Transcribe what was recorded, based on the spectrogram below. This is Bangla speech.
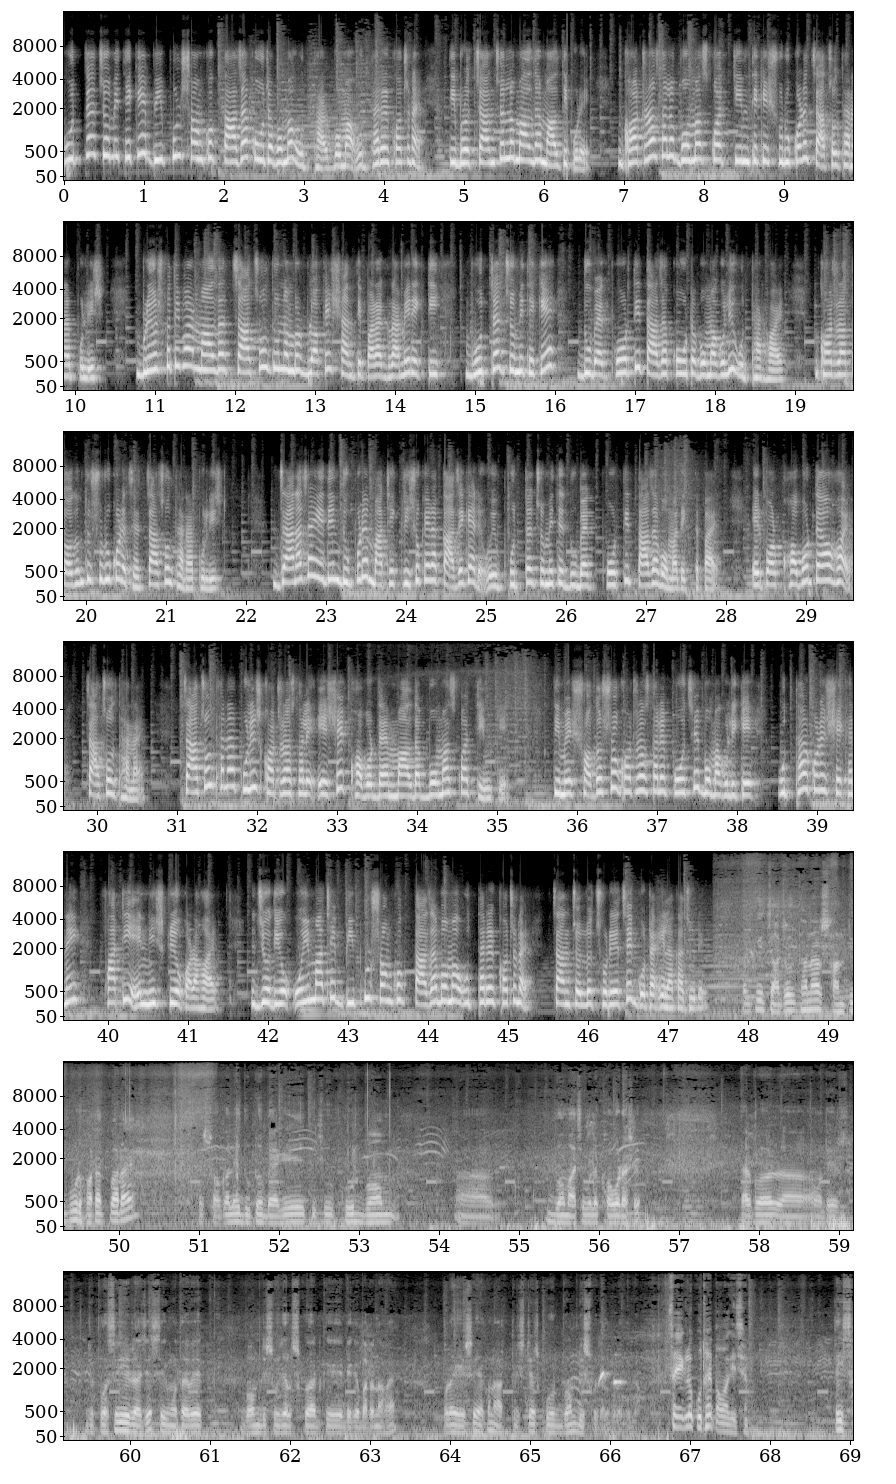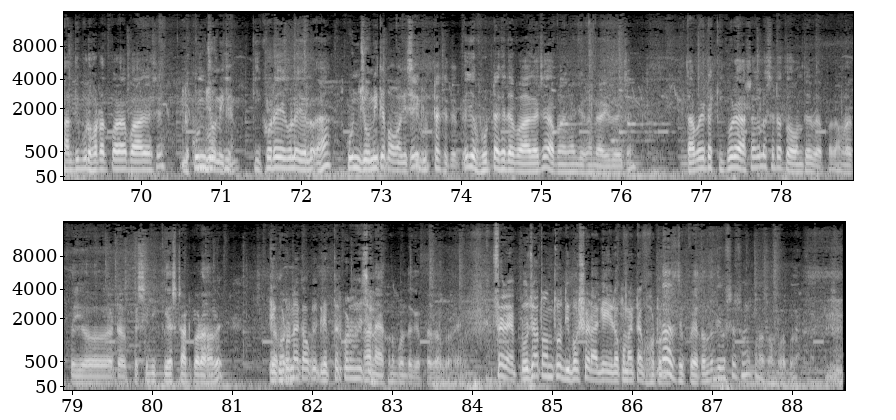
ভুট্টা জমি থেকে বিপুল সংখ্যক তাজা কৌটা বোমা উদ্ধার। বোমা উদ্ধারের ঘটনায় তীব্র চাঞ্চল্য মালদার মালতিপুরে। ঘটনাস্থলে বোমা স্কোয়াড টিম থেকে শুরু করে চাচল থানার পুলিশ। বৃহস্পতিবার মালদার চাচল দু নম্বর ব্লকের শান্তিপাড়া গ্রামের একটি ভুট্টার জমি থেকে দু ব্যাগ ভর্তি তাজা কৌটা বোমাগুলি উদ্ধার হয়। ঘটনার তদন্ত শুরু করেছে চাচল থানার পুলিশ। জানা যায়, এদিন দুপুরে মাঠে কৃষকেরা কাজে গেলে ওই ভুট্টার জমিতে দু ব্যাগ ভর্তি তাজা বোমা দেখতে পায়। এরপর খবর দেওয়া হয় চাচল থানায়। চাচল থানার পুলিশ ঘটনাস্থলে এসে খবর দেয় মালদা বোমা স্কোয়াড টিমকে। টিমের সদস্য ঘটনাস্থলে পৌঁছে বোমাগুলিকে উদ্ধার করে সেখানেই ফাটিয়ে নিষ্ক্রিয় করা হয়। যদিও ওই মাঠে বিপুল সংখ্যক তাজা বোমা উদ্ধারের ঘটনায় চাঞ্চল্য ছড়িয়েছে গোটা এলাকা জুড়ে। কালকে চাঁচল থানার শান্তিপুর হঠাৎ পাড়ায় সকালে দুটো ব্যাগে কিছু ফুড বম বম আছে বলে খবর আসে। তারপর আমাদের যে প্রসিডিউর আছে সেই মোতাবেক বম ডিসপোজাল স্কোয়াডকে ডেকে পাঠানো হয়। ওরা এসে এখন আটত্রিশটা কোড বম ডিসপোজাল করে দিল। স্যার এগুলো কোথায় পাওয়া গেছে? এই শান্তিপুর হঠাৎ পাড়ায় পাওয়া গেছে। কোন জমিতে? কি- করে এগুলো এলো হ্যাঁ? কোন জমিতে পাওয়া গেছে? ভুট্টা খেতে। এই যে ভুট্টা খেতে পাওয়া গেছে আপনার এখানে যেখানে দাঁড়িয়ে রয়েছেন। তারপরে এটা কি করে আসা গেলো সেটা তদন্তের ব্যাপার। আমরা তো একটা স্পেসিফিক কেস স্টার্ট করা হবে। এই ঘটনায় কাউকে গ্রেপ্তার করা হয়েছে? না এখনও পর্যন্ত গ্রেপ্তার করা হয়নি। স্যার প্রজাতন্ত্র দিবসের আগে এরকম একটা ঘটনা প্রজাতন্ত্র দিবসের সঙ্গে কোনো সম্পর্ক নেই।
